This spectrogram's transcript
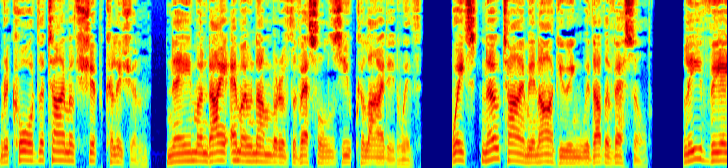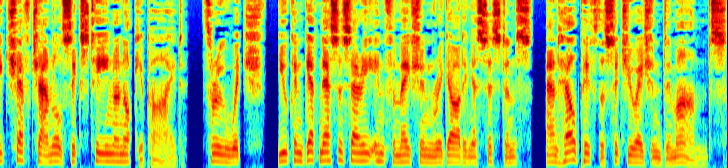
Record the time of ship collision, name and IMO number of the vessels you collided with. Waste no time in arguing with other vessel. Leave VHF channel 16 unoccupied, through which, you can get necessary information regarding assistance, and help if the situation demands.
